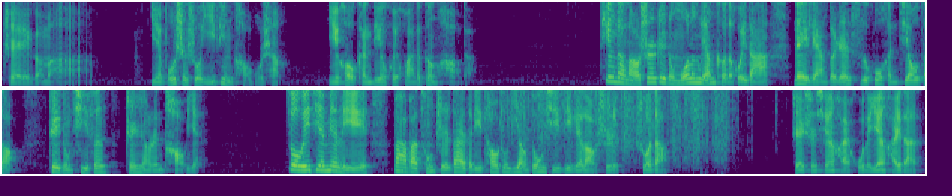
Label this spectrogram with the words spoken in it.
这个嘛，也不是说一定考不上，以后肯定会画得更好的。听到老师这种模棱两可的回答，那两个人似乎很焦躁，这种气氛真让人讨厌。作为见面礼，爸爸从纸袋子里掏出一样东西递给老师，说道：“这是咸海湖的腌海胆，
